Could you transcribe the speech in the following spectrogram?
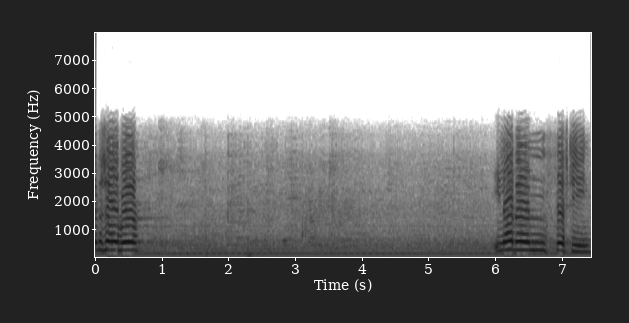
Service over. Eleven, fifteen.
